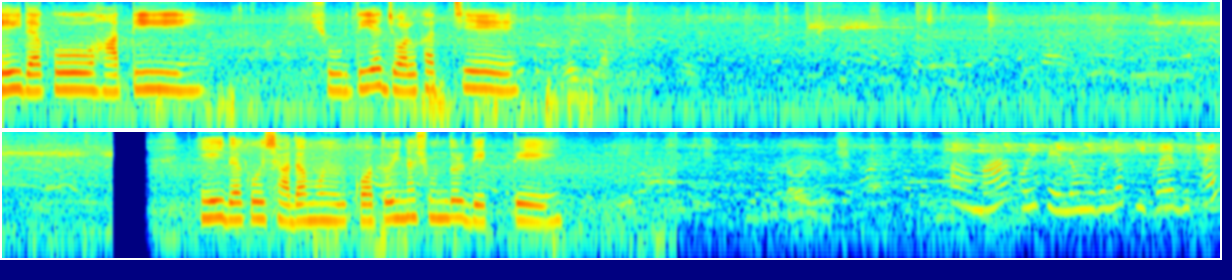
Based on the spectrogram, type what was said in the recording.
এই দেখো হাতি, সুর দিয়ে জল খাচ্ছে। এই দেখো সাদা ময়ূর, কতই না সুন্দর দেখতে। ওই পেলমগুলো কি করে গুছায়?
